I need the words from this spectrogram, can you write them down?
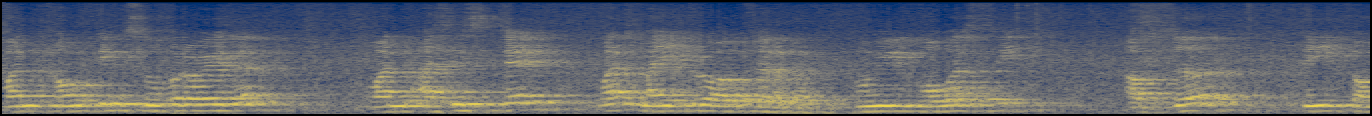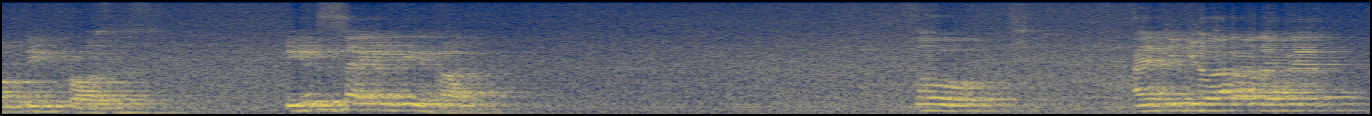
One counting supervisor, one assistant, one micro observer who will oversee, observe the counting process inside the hall. So I think you are all aware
